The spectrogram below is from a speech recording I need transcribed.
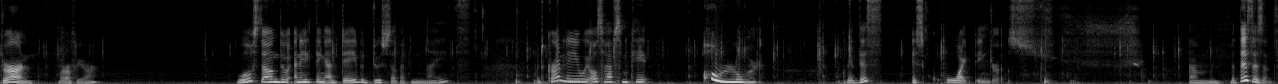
Burn, wherever you are. Wolves don't do anything at day, but do stuff at night. But currently, we also have some cave. Oh lord! Okay, this is quite dangerous. Um, but this isn't.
